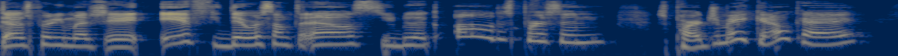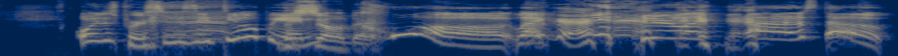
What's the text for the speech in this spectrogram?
That was pretty much it. If there was something else, you'd be like, oh, this person is part Jamaican, okay. Or this person is Ethiopian. Cool. Like Okay. you're like, ah, that's dope.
